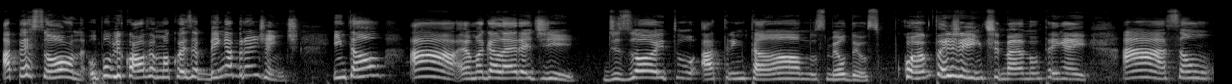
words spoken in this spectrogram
A persona, o público-alvo é uma coisa bem abrangente. Então, ah, é uma galera de 18 a 30 anos, meu Deus, quanta gente, né? Não tem aí. Ah, são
